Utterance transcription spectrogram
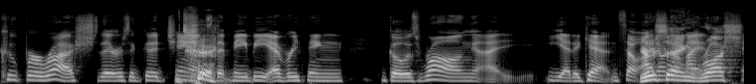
Cooper Rush there's a good chance that maybe everything goes wrong uh, yet again so I You're saying I- rush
